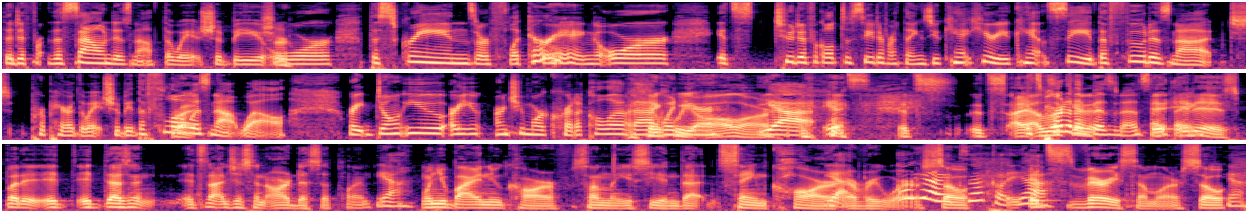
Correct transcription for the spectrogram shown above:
the different the sound is not the way it should be, or the screens are flickering, or it's too difficult to see different things. You can't hear, you can't see. The food is not prepared the way it should be. The flow Right. is not well, right? Don't you? Are you? Aren't you more critical of that I think when we you're? all are. Yeah, it's it's it's I It's look part of the it- business, I it- it is, but it, it it doesn't. It's not just in our discipline. Yeah. When you buy a new car, suddenly you see in that same car Yeah. Oh, everywhere. Oh, yeah, so exactly, yeah. It's very similar. So. Yeah.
